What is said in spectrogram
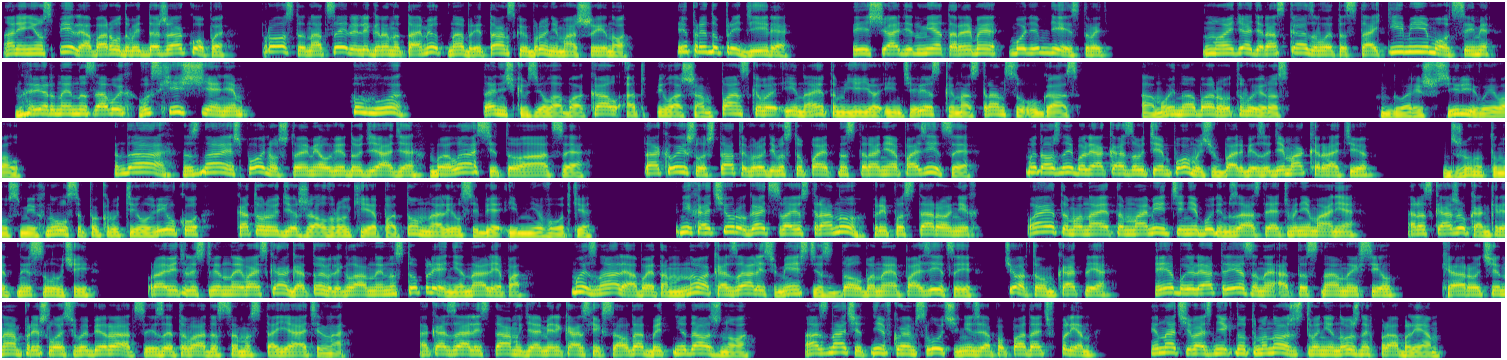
Они не успели оборудовать даже окопы, просто нацелили гранатомет на британскую бронемашину и предупредили. Еще один метр, и мы будем действовать. Мой дядя рассказывал это с такими эмоциями, наверное, назову их восхищением. «Ого, Танечка взяла бокал, отпила шампанского, и на этом ее интерес к иностранцу угас. А мой, наоборот, вырос. «Говоришь, в Сирии воевал?» «Да, знаешь, понял, что имел в виду дядя. Была ситуация. Так вышло, Штаты вроде выступают на стороне оппозиции. Мы должны были оказывать им помощь в борьбе за демократию». Джонатан усмехнулся, покрутил вилку – которую держал в руке, потом налил себе и мне водки. «Не хочу ругать свою страну при посторонних, поэтому на этом моменте не будем заострять внимание. Расскажу конкретный случай. Правительственные войска готовили главное наступление на Алеппо. Мы знали об этом, но оказались вместе с долбанной оппозицией чертовом котле и были отрезаны от основных сил. Короче, нам пришлось выбираться из этого ада самостоятельно. Оказались там, где американских солдат быть не должно. А значит, ни в коем случае нельзя попадать в плен, иначе возникнут множество ненужных проблем.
